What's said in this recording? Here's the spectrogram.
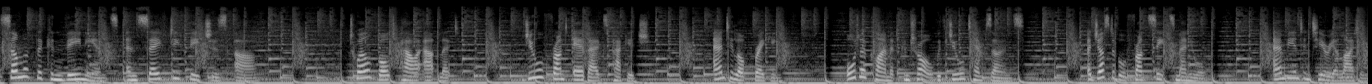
Some of the convenience and safety features are 12 volt power outlet, dual front airbags package, anti-lock braking, auto climate control with dual temp zones, adjustable front seats manual, ambient interior lighting,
